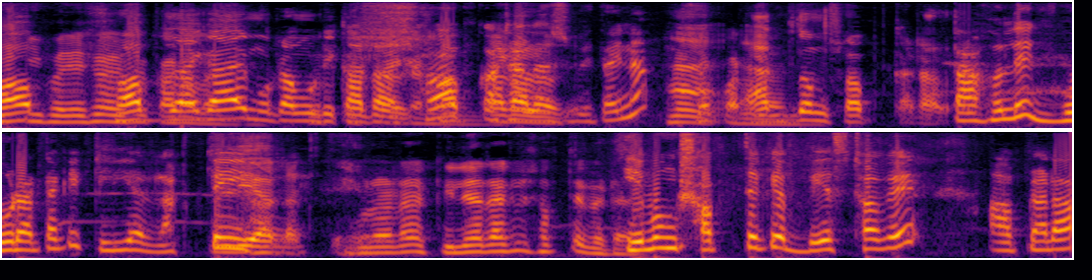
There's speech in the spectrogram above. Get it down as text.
সব কি ফলে? এসব- সব কাটা জায়গায় মোটামুটি কাটাল সব কাঁঠাল আসবে তাই না? হ্যাঁ। একদম সব কাটাল তাহলে গোড়াটাকে ক্লিয়ার রাখতেই ক্লিয়ার হবে। রাখতে গোড়াটা ক্লিয়ার রাখলে সবথেকে বেটার এবং সব থেকে বেস্ট হবে আপনারা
